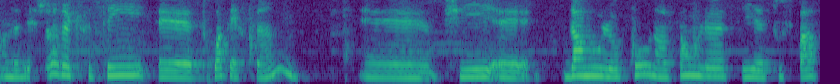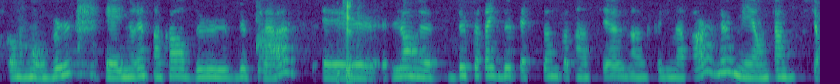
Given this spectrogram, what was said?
On a déjà recruté euh, trois personnes. Euh, puis, dans nos locaux, dans le fond, là, si tout se passe comme on veut, il nous reste encore deux, deux places. Là, on a deux, peut-être deux personnes potentielles dans le collimateur, là, mais on est en discussion.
